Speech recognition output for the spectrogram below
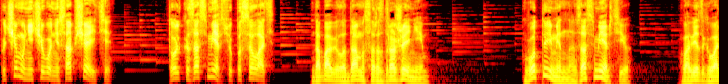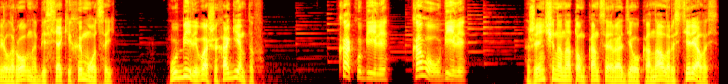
Почему ничего не сообщаете?» Только за смертью посылать», — добавила дама с раздражением. «Вот именно, за смертью», — вовец говорил ровно, без всяких эмоций. «Убили ваших агентов». «Как убили? Кого убили?» Женщина на том конце радиоканала растерялась.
